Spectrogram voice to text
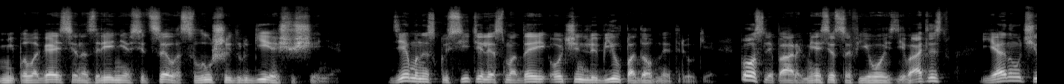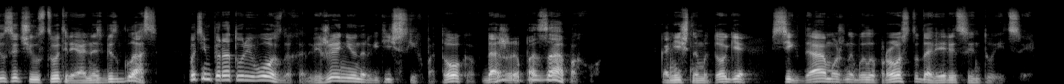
Не полагайся на зрение всецело, слушай другие ощущения. Демон-искуситель Асмодей очень любил подобные трюки. После пары месяцев его издевательств я научился чувствовать реальность без глаз. По температуре воздуха, движению энергетических потоков, даже по запаху. В конечном итоге всегда можно было просто довериться интуиции.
